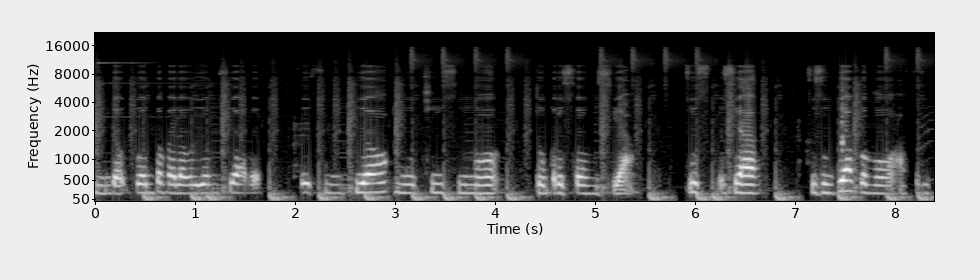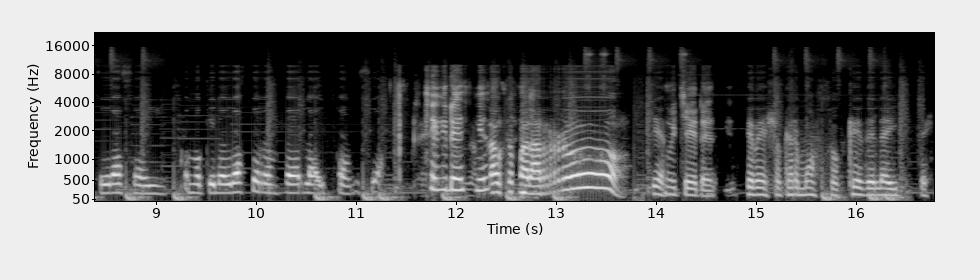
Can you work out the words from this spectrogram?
y lo cuento para la audiencia, se sintió muchísimo tu presencia. Se- o sea, se sentía como estuvieras ahí, como que lograste romper la distancia. Muchas Un gracias. aplauso para Ro. Bien, Muchas gracias. qué bello, qué hermoso, qué deleite.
